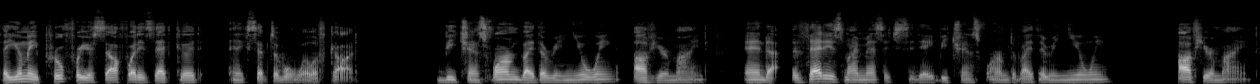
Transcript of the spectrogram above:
that you may prove for yourself what is that good and acceptable will of God. Be transformed by the renewing of your mind. And that is my message today. Be transformed by the renewing of your mind.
